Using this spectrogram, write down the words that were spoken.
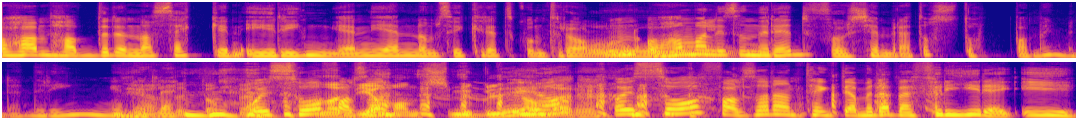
og han hadde denne sekken i ringen gjennom sikkerhetskontrollen, og han var litt sånn redd for kommer de til å stoppe meg med den ringen, Ja. Og i så Han fall er så- diamantsmugler, Ja, og i så fall så hadde han tenkt ja, men da bare frir jeg i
